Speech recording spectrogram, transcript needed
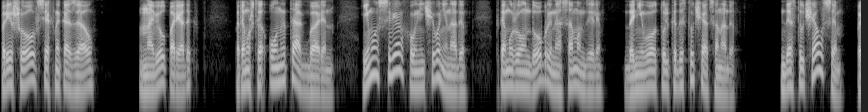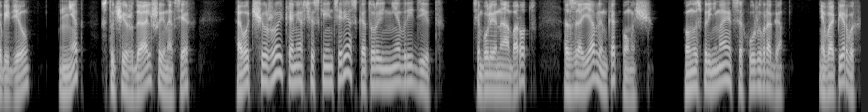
Пришел, всех наказал, навел порядок, потому что он и так барин. Ему сверху ничего не надо. К тому же он добрый на самом деле. До него только достучаться надо. Достучался — победил. Нет — стучишь дальше и на всех. А вот чужой коммерческий интерес, который не вредит, тем более наоборот, заявлен как помощь. Он воспринимается хуже врага. Во-первых,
